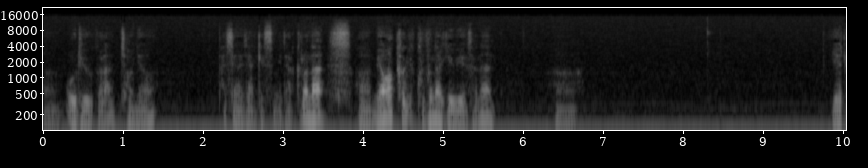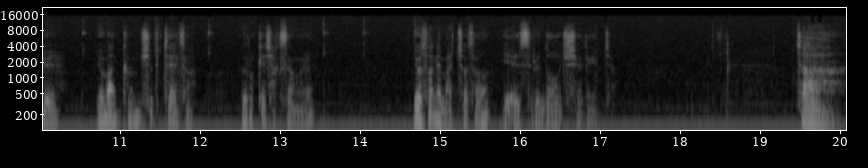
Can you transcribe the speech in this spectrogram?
어, 오류가 전혀 발생하지 않겠습니다. 그러나 어, 명확하게 구분하기 위해서는 어, 얘를 요만큼 쉬프트해서 이렇게 작성을 요선에 맞춰서 이 else를 넣어 주셔야 되겠죠. 자,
